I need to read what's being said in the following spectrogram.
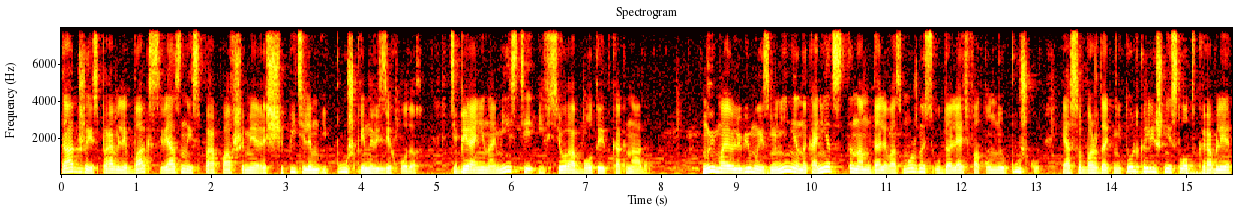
Также исправили баг, связанный с пропавшими расщепителем и пушкой на вездеходах. Теперь они на месте и все работает как надо. Ну и мое любимое изменение, наконец-то нам дали возможность удалять фотонную пушку и освобождать не только лишний слот в корабле,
